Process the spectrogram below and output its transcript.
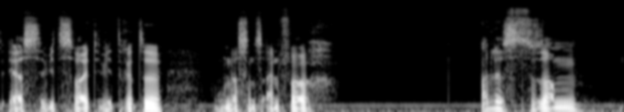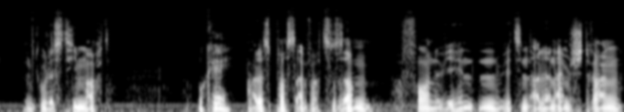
Die erste wie zweite wie dritte und dass uns einfach alles zusammen ein gutes Team macht. okay. Alles passt einfach zusammen, vorne wie hinten, wir ziehen alle an einem Strang.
